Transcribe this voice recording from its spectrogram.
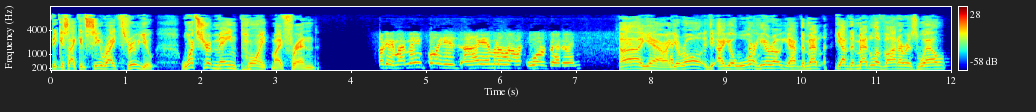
because I can see right through you. What's your main point, my friend? Okay, my main point is I am an Iraq War veteran. Ah, yeah. You're all. Are you a war hero? You have the medal. You have the Medal of Honor as well.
